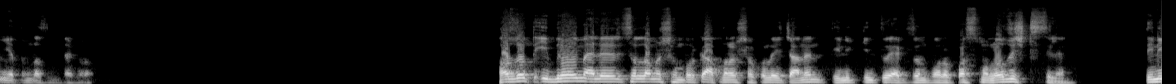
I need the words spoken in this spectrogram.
নিয়ে তোমরা চিন্তা করো। হজরত ইব্রাহিম আলাইসাল্লামের সম্পর্কে আপনারা সকলেই জানেন, তিনি কিন্তু একজন বড় কসমোলজিস্ট ছিলেন। তিনি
